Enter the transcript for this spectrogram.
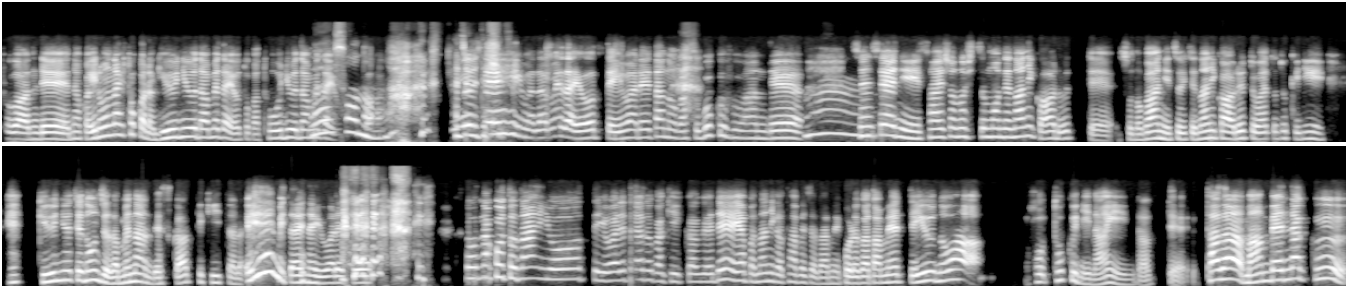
不安で、なんかいろんな人から牛乳ダメだよとか豆乳ダメだえよとか、そうなの？初め乳製品はダメだよって言われたのがすごく不安でた。、うん。先生に最初の質問で何かあるって、その癌について何かあるって言われた時に、え、牛乳って飲んじゃダメなんですかって聞いたら、えー、みたいな言われて、そんなことないよって言われたのがきっかけで、やっぱ何が食べちゃダメ、これがダメっていうのは、ほ特にないんだって。ただ、まんべんなく、うん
